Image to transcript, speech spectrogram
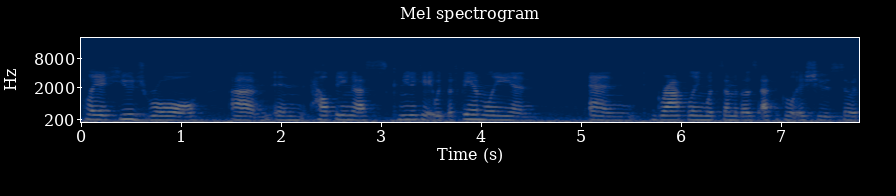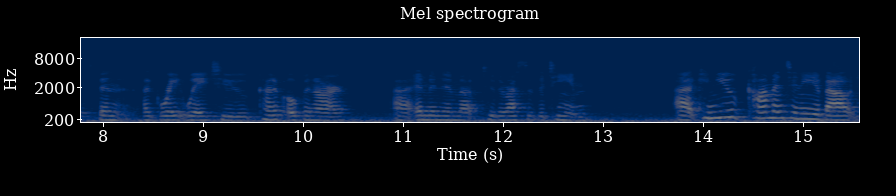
play a huge role um, in helping us communicate with the family and and grappling with some of those ethical issues. So it's been a great way to kind of open our uh, M&M up to the rest of the team. Uh, can you comment any about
